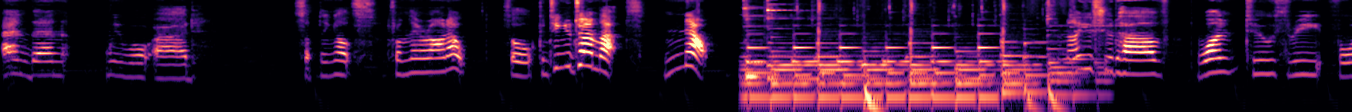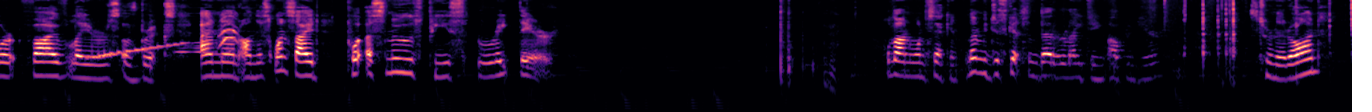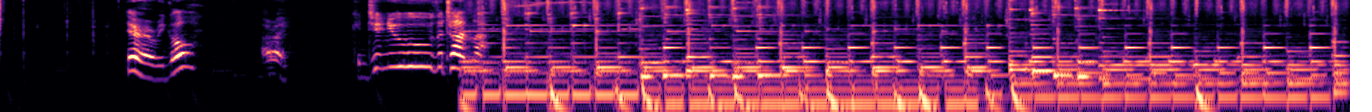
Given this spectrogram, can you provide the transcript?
And then we will add something else from there on out. So continue time lapse now. So now you should have one, two, three, four, five layers of bricks. And then on this one side, put a smooth piece right there. Hold on one second. Let me just get some better lighting up in here. Let's turn it on. There we go. Alright. Continue the time lapse.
